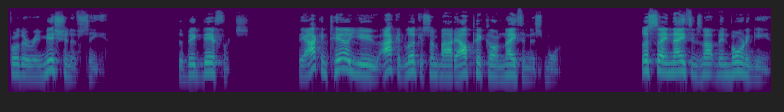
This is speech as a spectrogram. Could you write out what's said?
for the remission of sin. The big difference. See, I can tell you, I could look at somebody, I'll pick on Nathan this morning. Let's say Nathan's not been born again.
